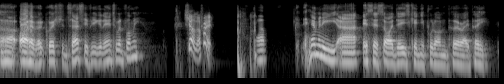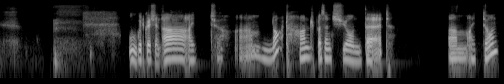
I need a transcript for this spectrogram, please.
Uh, I have a question, Sass, if you could answer one for me. Sure, go for it. Um, how many uh, SSIDs can you put on per AP? Ooh, good question. Uh, I I'm not 100% sure on that. Um, I don't.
